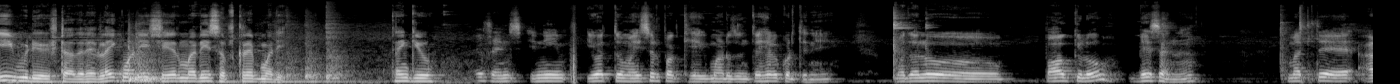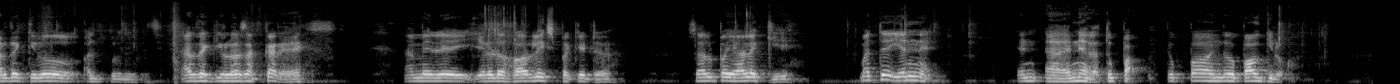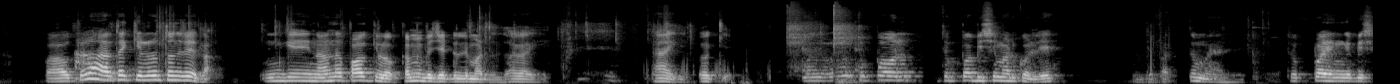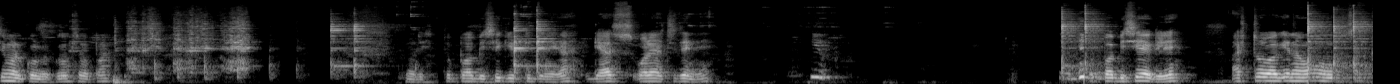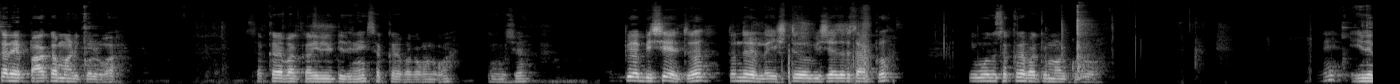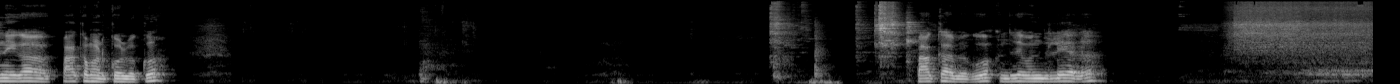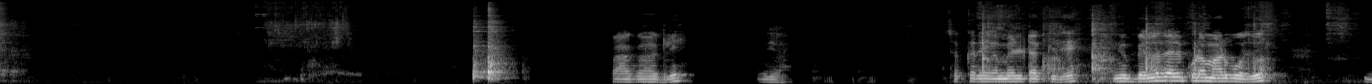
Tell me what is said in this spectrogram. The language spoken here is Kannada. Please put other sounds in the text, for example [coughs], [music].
ಈ ವಿಡಿಯೋ ಇಷ್ಟ ಆದರೆ ಲೈಕ್ ಮಾಡಿ, ಶೇರ್ ಮಾಡಿ, ಸಬ್ಸ್ಕ್ರೈಬ್ ಮಾಡಿ. ಥ್ಯಾಂಕ್ ಯು ಫ್ರೆಂಡ್ಸ್ ಇನ್ನು ಇವತ್ತು ಮೈಸೂರು ಪಾಕ್ ಹೇಗೆ ಮಾಡೋದು ಅಂತ ಹೇಳ್ಕೊಡ್ತೀನಿ. ಮೊದಲು ಪಾವು ಕಿಲೋ ಬೇಸನ್, ಮತ್ತು ಅರ್ಧ ಕಿಲೋ ಅಲ್ಲಿ ಅರ್ಧ ಕಿಲೋ ಸಕ್ಕರೆ, ಆಮೇಲೆ ಎರಡು ಹಾರ್ಲಿಕ್ಸ್ ಪ್ಯಾಕೆಟ್ ಸ್ವಲ್ಪ ಏಲಕ್ಕಿ, ಮತ್ತು ಎಣ್ಣೆ ಎಣ್ಣೆ ಎಣ್ಣೆ ಅಲ್ಲ, ತುಪ್ಪ. ತುಪ್ಪ ಒಂದು ಪಾವು ಕಿಲೋ. ಪಾವು ಕಿಲೋ ಅರ್ಧ ಕಿಲೋ ತೊಂದರೆ ಇಲ್ಲ. ನಿಮಗೆ ನಾನು ಪಾವು ಕಿಲೋ ಕಮ್ಮಿ ಬಜೆಟಲ್ಲಿ ಮಾಡಿದ್ದು ಹಾಗಾಗಿ, ಹಾಗೆ ಓಕೆ ತುಪ್ಪವನ್ನು ತುಪ್ಪ ಬಿಸಿ ಮಾಡ್ಕೊಳ್ಳಿ. ಪತ್ತು ಮಾಡಿ ತುಪ್ಪ ಹಿಂಗೆ ಬಿಸಿ ಮಾಡ್ಕೊಳ್ಬೇಕು? ಸ್ವಲ್ಪ ನೋಡಿ, ತುಪ್ಪ ಬಿಸಿಗೆ ಇಟ್ಟಿದ್ದೀನಿ ಈಗ. ಗ್ಯಾಸ್ ಒಳೆ ಹಚ್ಚಿದ್ದೇನೆ. ತುಪ್ಪ ಬಿಸಿ ಆಗಲಿ. ಅಷ್ಟರೊಳಗೆ ನಾವು ಸಕ್ಕರೆ ಪಾಕ ಮಾಡಿಕೊಳ್ಳುವ. ಸಕ್ಕರೆ ಪಾಕ ಇಲ್ಲಿಟ್ಟಿದ್ದೀನಿ, ಸಕ್ಕರೆ ಪಾಕ ಮಾಡುವ. ನಿಮಿಷ. ಬಿಸಿ ಆಯಿತು, ತೊಂದರೆ ಇಲ್ಲ, ಇಷ್ಟು ಬಿಸಿ ಆದರೆ ಸಾಕು. ಈ ಮೊದಲು ಸಕ್ಕರೆ ಪಾಕ ಮಾಡಿಕೊಡುವ. ಇದನ್ನ ಈಗ ಪಾಕ ಮಾಡ್ಕೊಳ್ಬೇಕು. ಪಾಕ ಆಗಬೇಕು, ಅಂದರೆ ಒಂದು ಲೇಯರ್ ಪಾಕ ಆಗಲಿ. ಇದೆಯಾ ಸಕ್ಕರೆ ಈಗ ಮೆಲ್ಟ್ ಆಗ್ತಿದೆ. ನೀವು ಬೆಲ್ಲದಲ್ಲಿ ಕೂಡ ಮಾಡ್ಬೋದು.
